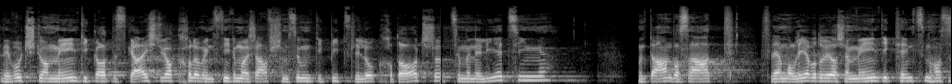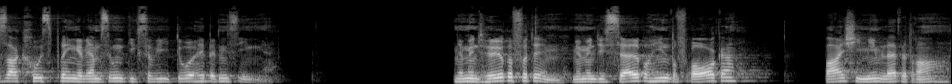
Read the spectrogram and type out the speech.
wie willst du am Montag Gottes Geist wirken, wenn du es nicht einmal schaffst, am Sonntag ein bisschen locker da zu stehen, zu einem Lied zu singen? Und der andere sagt, es wäre mir lieber, du würdest am Montag den zum Hosensack ausbringen, wie am Sonntag so weit durchheben beim Singen. Wir müssen hören von dem. Wir müssen uns selber hinterfragen, was ist in meinem Leben dran?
